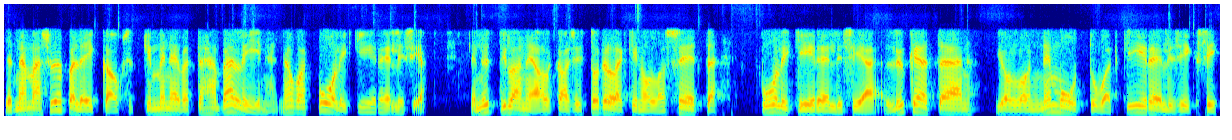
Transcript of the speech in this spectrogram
Ja nämä syöpäleikkauksetkin menevät tähän väliin, ne ovat puolikiireellisiä. Ja nyt tilanne alkaa siis todellakin olla se, että puolikiireellisiä lykätään, jolloin ne muuttuvat kiireellisiksi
